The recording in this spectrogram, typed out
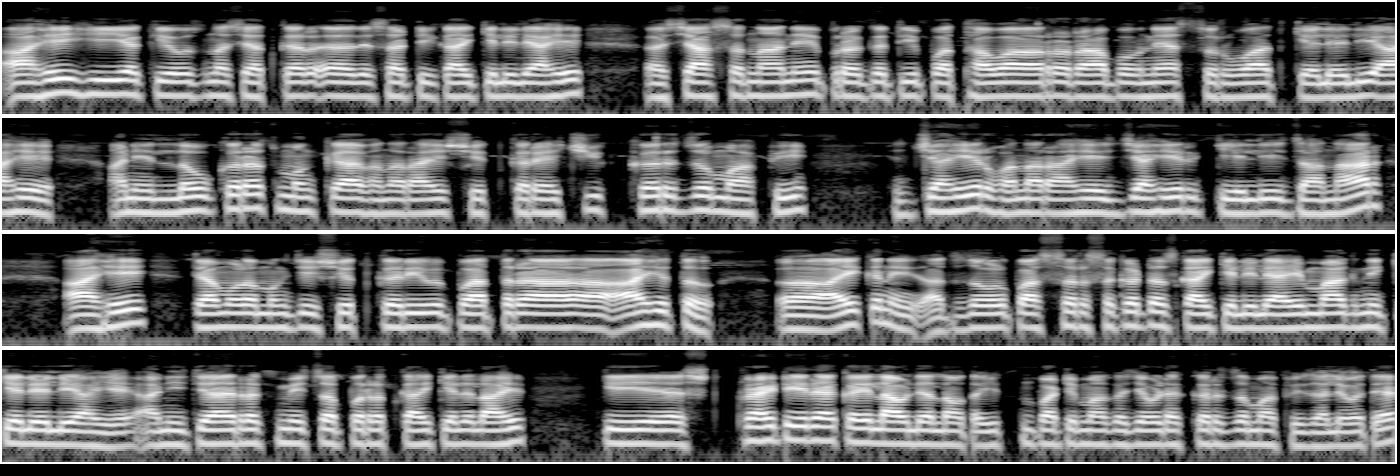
आहे ही एक योजना शेतकऱ्यासाठी काय केलेली आहे. शासनाने प्रगतीपथावर राबवण्यास सुरुवात केलेली आहे आणि लवकरच मग काय होणार आहे शेतकऱ्याची कर्जमाफी जाहीर होणार आहे जाहीर केली जाणार आहे. त्यामुळं मग जे शेतकरी पात्र आहेत ऐक नाही? आता जवळपास सरसकटच काय केलेली आहे मागणी केलेली आहे. आणि त्या रकमेचा परत काय केलेलं आहे की क्रायटेरिया काही लावलेला नव्हता इथून पाठीमागं जेवढ्या कर्जमाफी झाल्या होत्या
